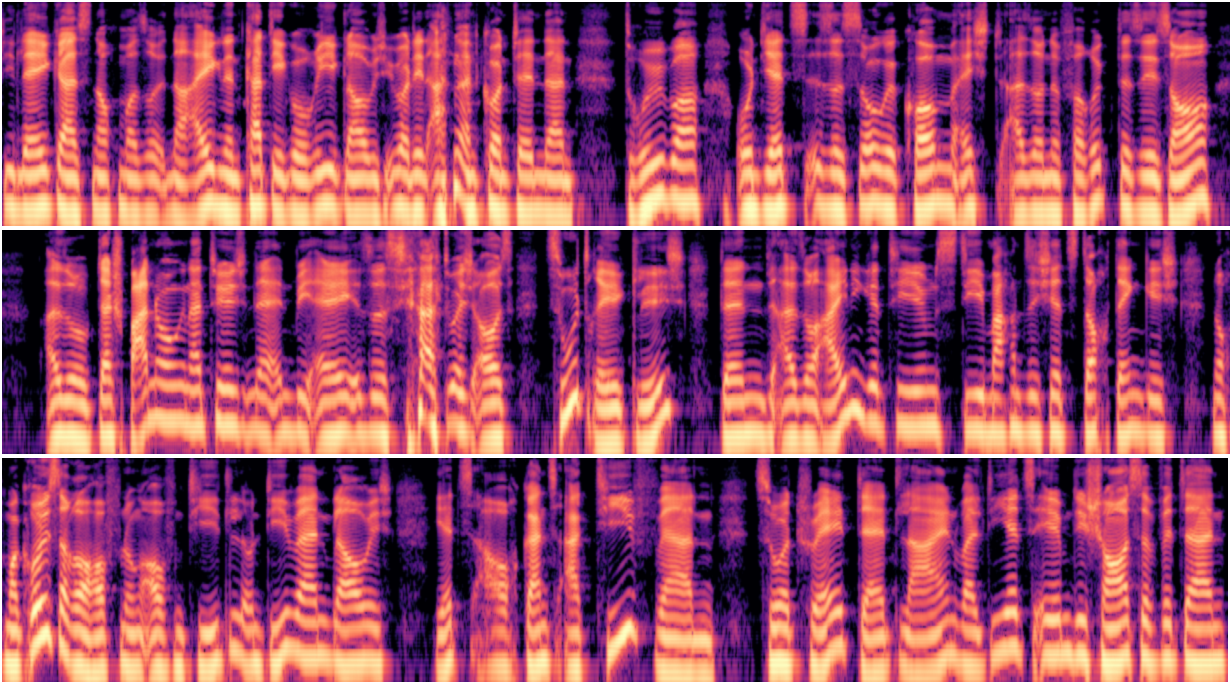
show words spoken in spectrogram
die Lakers nochmal so in einer eigenen Kategorie, glaube ich, über den anderen Contendern drüber. Und jetzt ist es so gekommen, echt, also eine verrückte Saison also der Spannung natürlich in der NBA ist es ja durchaus zuträglich, denn also einige Teams, die machen sich jetzt doch, denke ich, nochmal größere Hoffnung auf den Titel und die werden, glaube ich, jetzt auch ganz aktiv werden zur Trade Deadline, weil die jetzt eben die Chance wittern,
